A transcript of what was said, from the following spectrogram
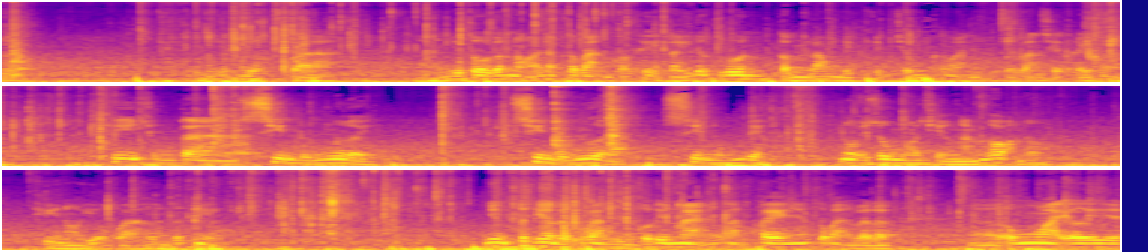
được. Được và à, như tôi vẫn nói là các bạn có thể lấy được luôn tầm long để kiểm chứng các bạn các bạn sẽ thấy là khi chúng ta xin đúng người xin đúng người xin đúng việc nội dung nó chỉ ngắn gọn thôi thì nó hiệu quả hơn rất nhiều. Nhưng tất nhiên là các bạn đừng có lên mạng các bạn khoe nhé các bạn phải là ờ, ông ngoại ơi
